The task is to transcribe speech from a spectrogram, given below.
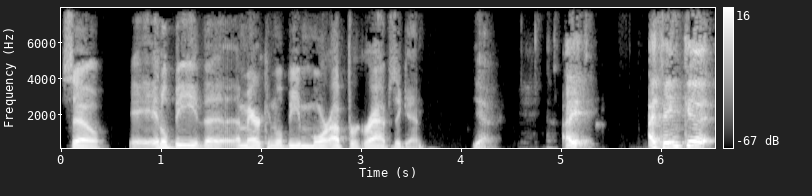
So it'll be the American will be more up for grabs again. Yeah, I I think it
